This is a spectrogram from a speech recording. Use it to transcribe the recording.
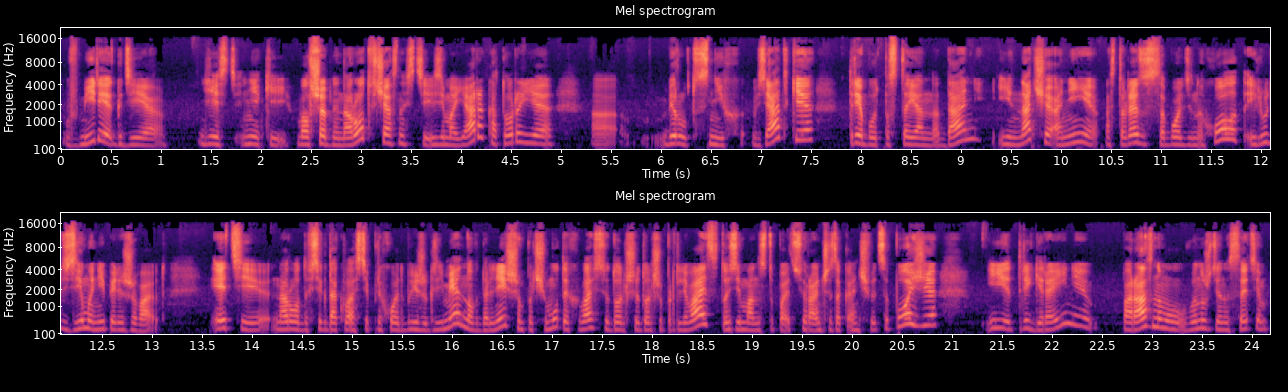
в мире, где есть некий волшебный народ, в частности, зимояры, которые э, берут с них взятки, требуют постоянно дань, и иначе они оставляют за собой ледяной холод, и люди зимы не переживают. Эти народы всегда к власти приходят ближе к зиме, но в дальнейшем почему-то их власть все дольше и дольше продлевается, то зима наступает все раньше, заканчивается позже, и три героини по-разному вынуждены с этим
